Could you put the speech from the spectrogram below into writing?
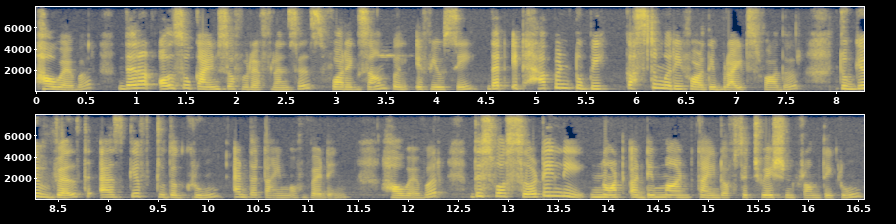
However, there are also kinds of references. For example, if you see that it happened to be customary for the bride's father to give wealth as gift to the groom at the time of wedding. However, this was certainly not a demand kind of situation from the groom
